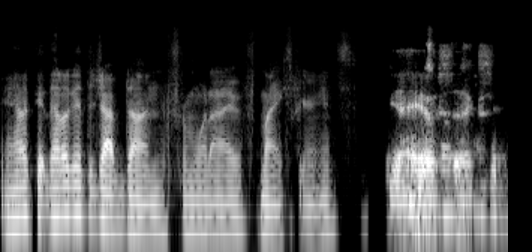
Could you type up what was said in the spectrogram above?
That'll get, that'll get the job done, from what I've my experience. yeah, Just AO6? wanna send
